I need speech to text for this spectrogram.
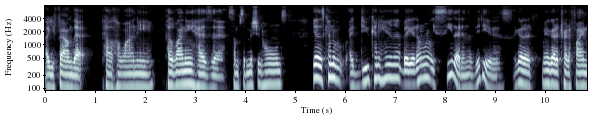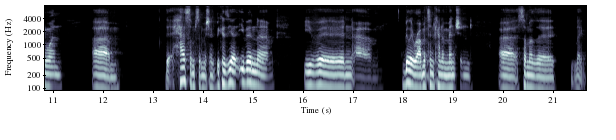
uh, you found that Pehlwani Pelvani has uh, some submission holds. Yeah, it's kind of I do kind of hear that, but I don't really see that in the videos. I gotta maybe I gotta try to find one um, that has some submissions because yeah, even um, even um, Billy Robinson kind of mentioned uh, some of the like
